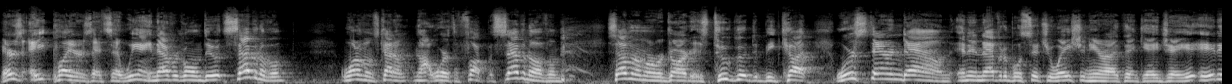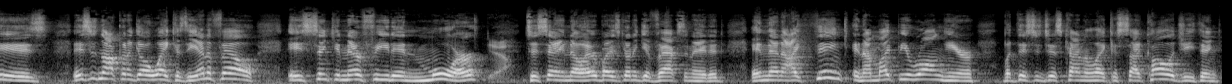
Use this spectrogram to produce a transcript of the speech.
there's eight players that said we ain't never going to do it. Seven of them. One of them's kind of not worth a fuck, but seven of them. Seven of them are regarded as too good to be cut. We're staring down an inevitable situation here, I think, AJ. It is, this is not going to go away because the NFL is sinking their feet in more Yeah. to saying, no, everybody's going to get vaccinated. And then I think, and I might be wrong here, but this is just kind of like a psychology thing.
